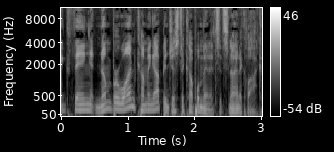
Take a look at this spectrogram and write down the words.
Big thing number one coming up in just a couple minutes. It's 9 o'clock.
